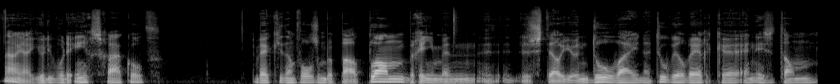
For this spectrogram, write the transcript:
nou ja, jullie worden ingeschakeld. Werk je dan volgens een bepaald plan? Begin je een, dus stel je een doel waar je naartoe wil werken en is het dan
